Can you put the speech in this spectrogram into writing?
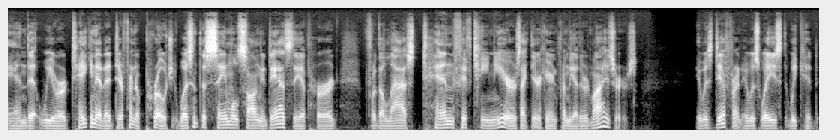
and that we were taking it a different approach. It wasn't the same old song and dance they have heard for the last 10, 15 years like they're hearing from the other advisors. It was different. It was ways that we could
